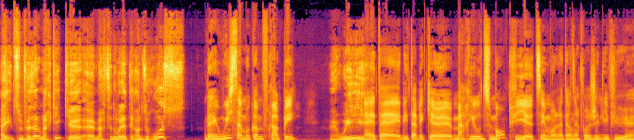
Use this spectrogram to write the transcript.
Hey, tu me faisais remarquer que euh, Martine Ouellette est rendue rousse? Ben oui, ça m'a comme frappé. Ben oui. Elle, est- elle est avec euh, Mario Dumont, puis euh, tu sais, moi, la dernière fois que je l'ai vu, euh,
